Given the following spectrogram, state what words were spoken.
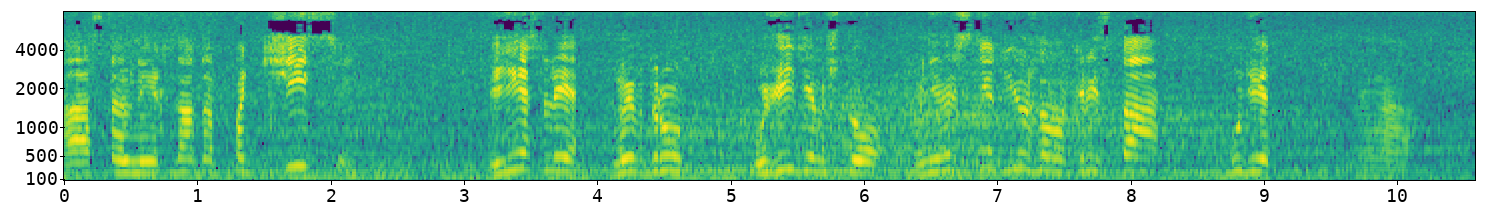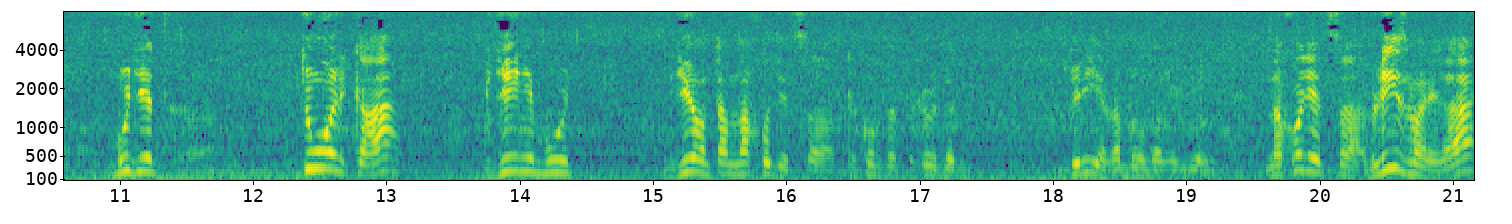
а остальных надо почистить. И если мы вдруг увидим, что университет Южного Креста будет, а, будет только где-нибудь, где он там находится, в каком-то какой-то дыре, забыл даже где он находится, в Лизмаре, да?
